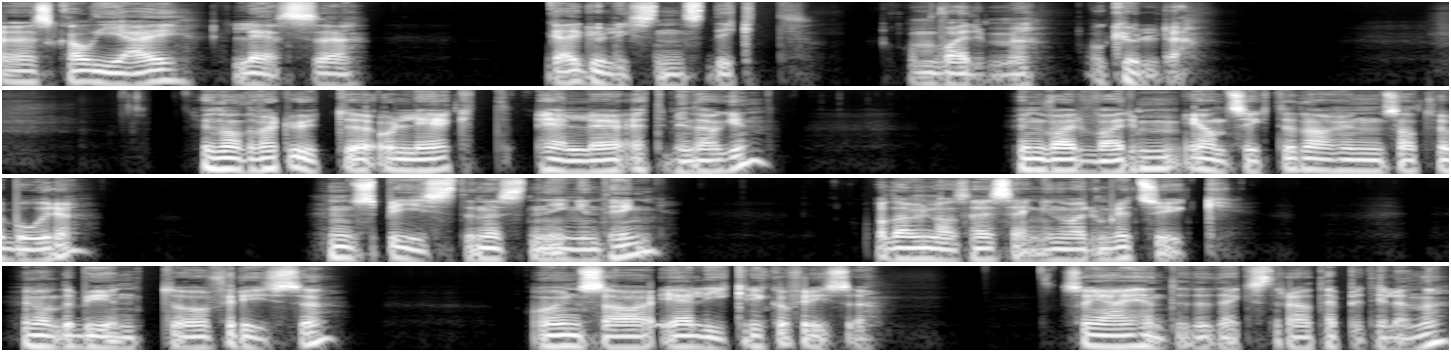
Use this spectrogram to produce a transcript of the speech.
eh, skal jeg lese Geir Gulliksens dikt om varme og kulde. Hun hadde vært ute og lekt hele ettermiddagen. Hun var varm i ansiktet da hun satt ved bordet. Hun spiste nesten ingenting, og da hun la seg i sengen var hun blitt syk. Hun hadde begynt å fryse, og hun sa jeg liker ikke å fryse, så jeg hentet et ekstra teppe til henne.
